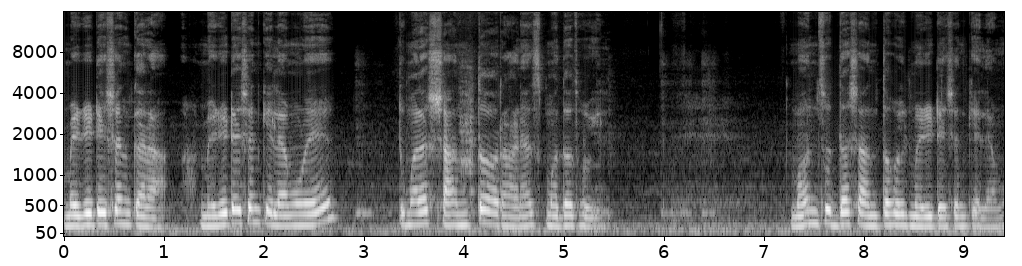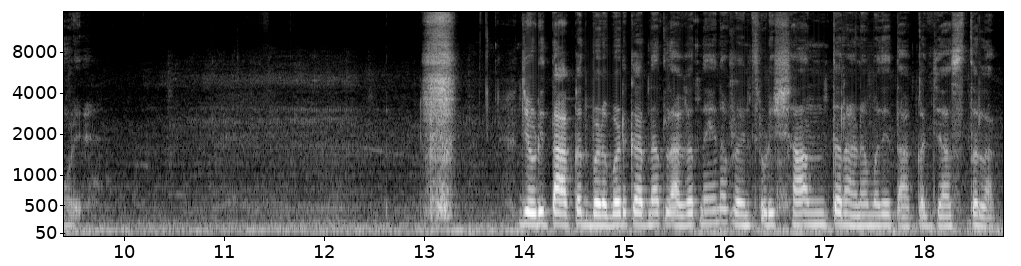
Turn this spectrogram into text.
मेडिटेशन करा. मेडिटेशन केल्यामुळे तुम्हाला शांत राहण्यास मदत होईल. मनसुद्धा शांत होईल मेडिटेशन केल्यामुळे. जेवढी ताकद बडबड करण्यात लागत नाही ना फ्रेंड्स तेवढी शांत राहण्यामध्ये ताकद जास्त लागते.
